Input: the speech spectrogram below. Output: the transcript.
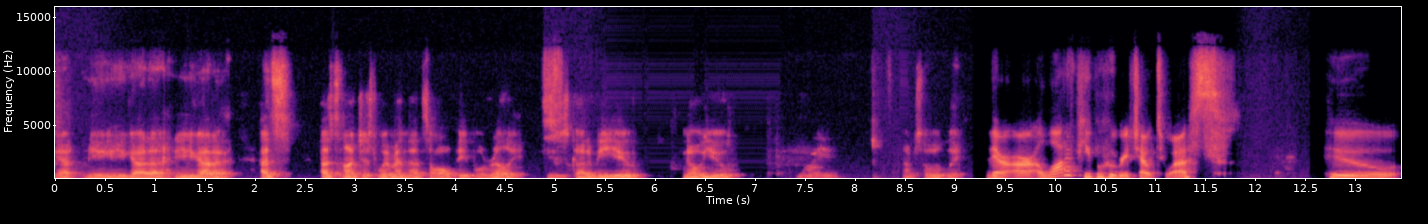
Yeah, you, you gotta you gotta that's that's not just women, that's all people really. You just gotta be you. Know you. Know you. Absolutely. there are a lot of people who reach out to us who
